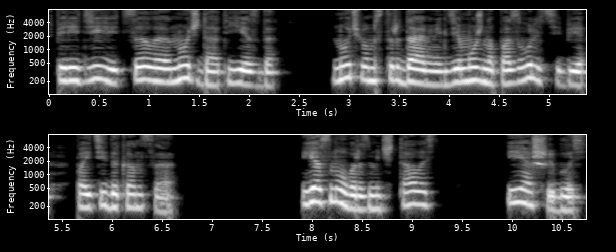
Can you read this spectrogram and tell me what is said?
Впереди ведь целая ночь до отъезда. Ночь в Амстердаме, где можно позволить себе пойти до конца. Я снова размечталась и ошиблась.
